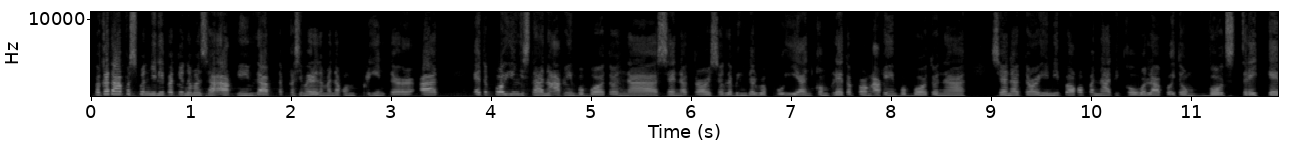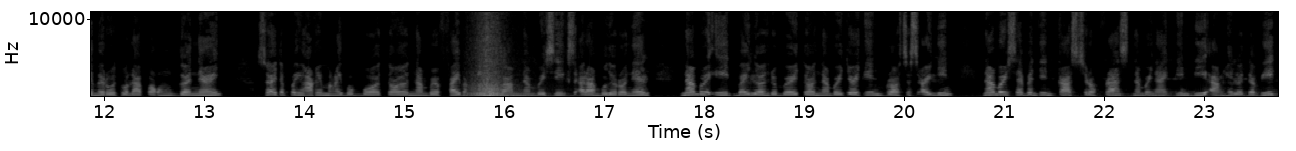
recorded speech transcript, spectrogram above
Pagkatapos po nilipat ko naman sa aking laptop kasi meron naman akong printer at ito po yung listahan ng aking boboto na senator. So labing dalawa po yan. Kompleto po ang aking boboto na senator. Hindi po ako panatiko. Wala po itong vote straight Kemerut. Wala po akong ganern. So ito po yung aking mga iboboto. Number 5, Aquino Bam. Number 6, Arambulo Ronel. Number 8, Bailon Roberto. Number 13, Brosas Arlene. Number 17, Castro France. Number 19, D. Angelo David.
